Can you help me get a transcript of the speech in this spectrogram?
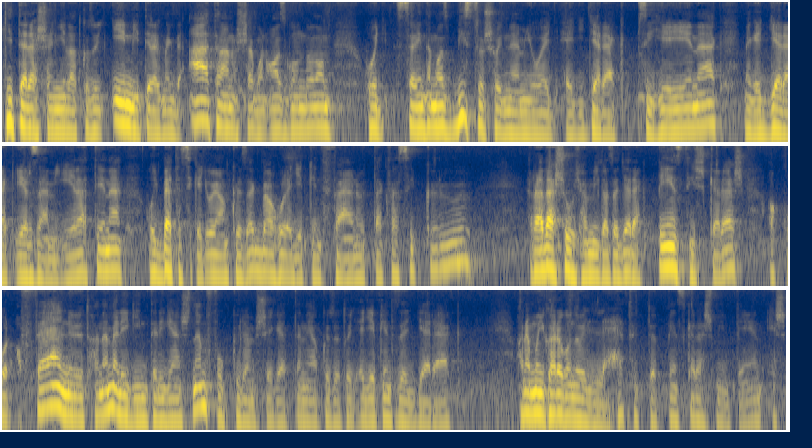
hitelesen nyilatkozni, hogy én mit élek meg, de általánosságban azt gondolom, hogy szerintem az biztos, hogy nem jó egy, egy gyerek pszichéjének, meg egy gyerek érzelmi életének, hogy beteszik egy olyan közegbe, ahol egyébként felnőttek veszik körül, Ráadásul, hogyha még az a gyerek pénzt is keres, akkor a felnőtt, ha nem elég intelligens, nem fog különbséget tenni a között, hogy egyébként ez egy gyerek, hanem mondjuk arra gondol, hogy lehet, hogy több pénzt keres, mint én, és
